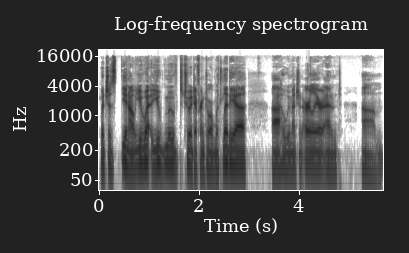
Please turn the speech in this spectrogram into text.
which is you know you went you moved to a different dorm with Lydia, uh, who we mentioned earlier, and um,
